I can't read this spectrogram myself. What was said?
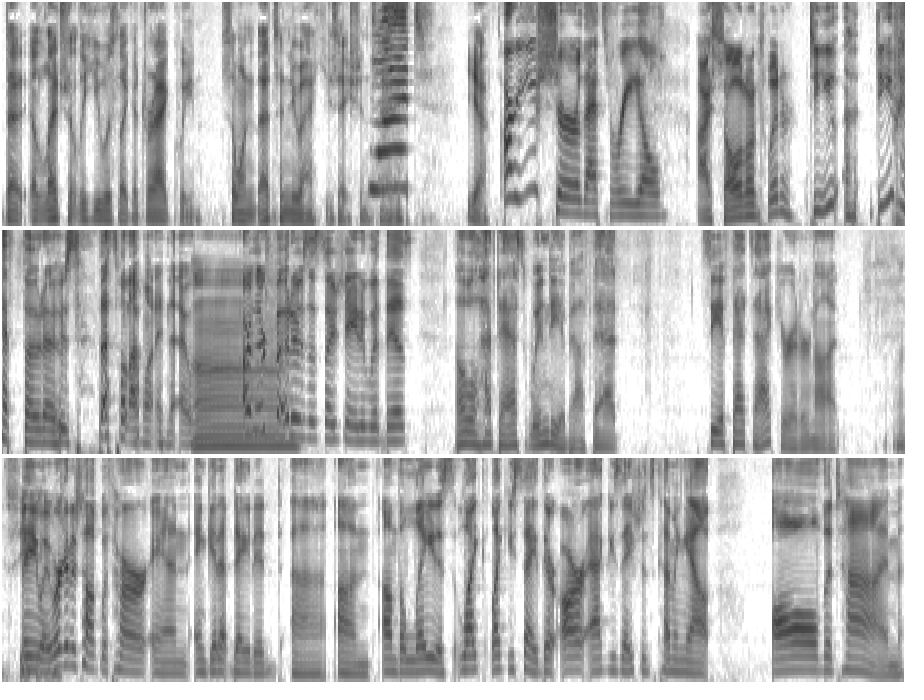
that allegedly he was like a drag queen. Someone that's a new accusation. today. What? Yeah, Are you sure that's real? I saw it on Twitter. Do you uh, do you have photos? That's what I want to know. Are there Uh. photos associated with this? Oh, we'll have to ask Wendy about that. See if that's accurate or not. Let's see. But anyway, we're going to talk with her and and get updated uh, on on the latest. Like like you say, there are accusations coming out all the time.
